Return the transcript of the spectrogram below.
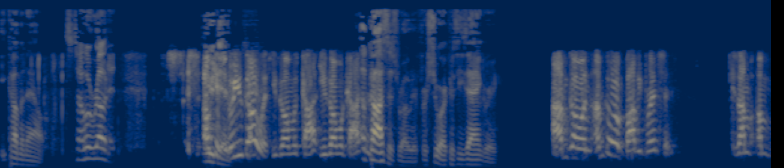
e- coming out. So who wrote it? Okay, so who you going with? You going with Co- you going with Cousins? Kostos wrote it for sure because he's angry. I'm going. I'm going Bobby Brinson because I'm I'm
